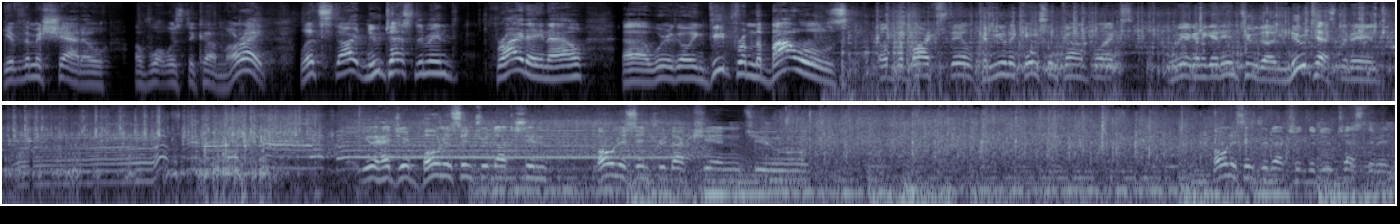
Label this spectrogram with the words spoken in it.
give them a shadow of what was to come. All right, let's start New Testament Friday now. Uh, we're going deep from the bowels of the Barksdale Communication Complex. We are going to get into the New Testament you had your bonus introduction, bonus introduction to bonus introduction to New Testament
